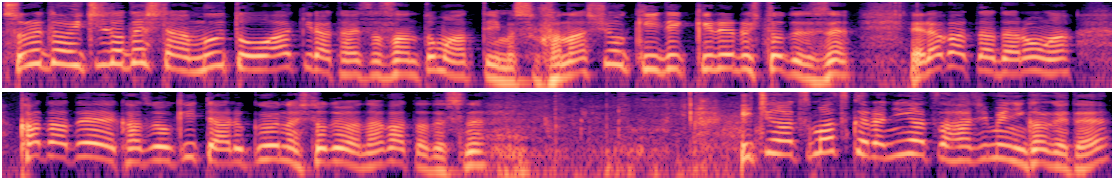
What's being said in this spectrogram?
それと一度でしたが、武藤明大佐さんとも会っています。話を聞いてくれる人でですね、偉かっただろうが、肩で風を切って歩くような人ではなかったですね。1月末から2月初めにかけて、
